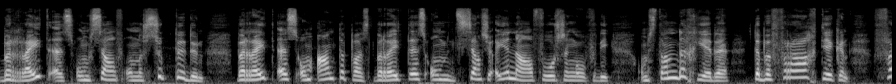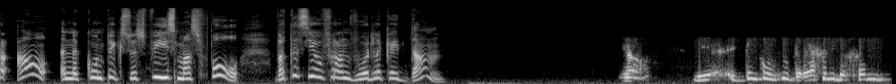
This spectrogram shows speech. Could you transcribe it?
bereid is om self ondersoek te doen, bereid is om aan te pas, bereid is om selfs jou eie navorsing of die omstandighede te bevraagteken, veral in 'n konteks soos fees must fall. Wat is jou verantwoordelikheid dan? Ja, nee, ek dink ons moet reg aan die begin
